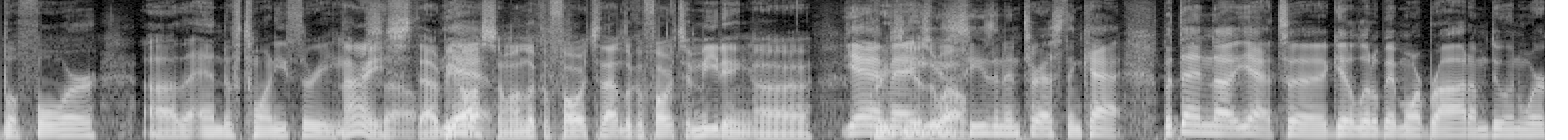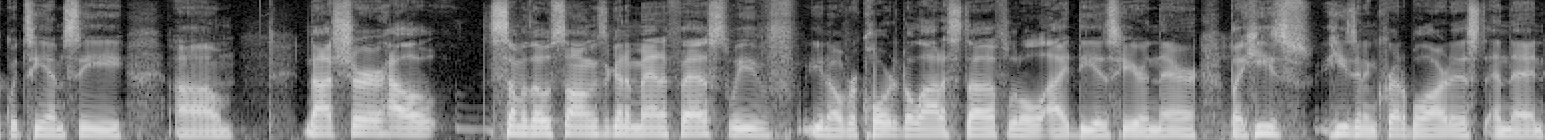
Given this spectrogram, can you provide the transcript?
before uh, the end of 23. Nice. So, that would be yeah. awesome. I'm looking forward to that. Looking forward to meeting uh, Yeah, man, as he's, well. he's an interesting cat. But then, uh, yeah, to get a little bit more broad, I'm doing work with TMC. Um, not sure how some of those songs are going to manifest. We've you know recorded a lot of stuff, little ideas here and there. But he's he's an incredible artist. And then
